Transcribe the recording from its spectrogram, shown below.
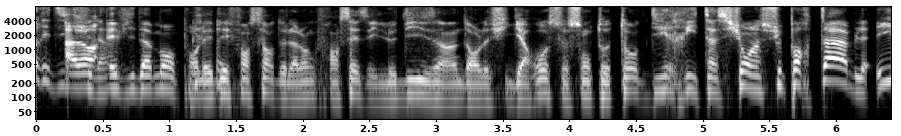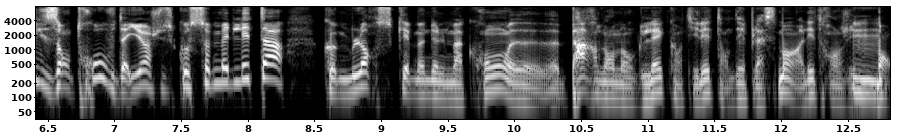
ridicule. Alors hein. évidemment, pour les défenseurs de la langue française, et ils le disent hein, dans le Figaro, ce sont autant d'irritations insupportables. Et ils en trouvent d'ailleurs jusqu'au sommet de l'État, comme lorsqu'Emmanuel Macron euh, parle en anglais quand il est en déplacement à l'étranger. Mm. Bon,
